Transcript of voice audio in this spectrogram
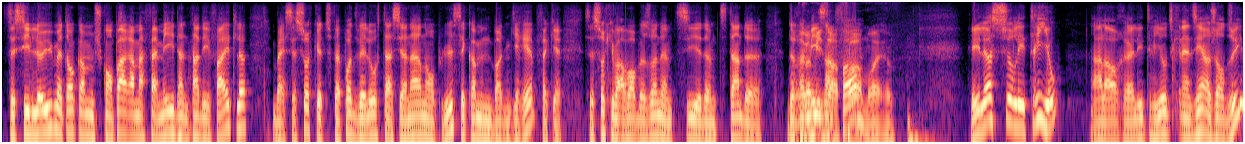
S'il l'a eu, mettons, comme je compare à ma famille dans le temps des fêtes, là, ben, c'est sûr que tu fais pas de vélo stationnaire non plus. C'est comme une bonne grippe. Fait que c'est sûr qu'il va avoir besoin d'un petit, d'un petit temps de, de remise, en, forme. ouais, hein. Et là, sur les trios, alors euh, les trios du Canadien aujourd'hui,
